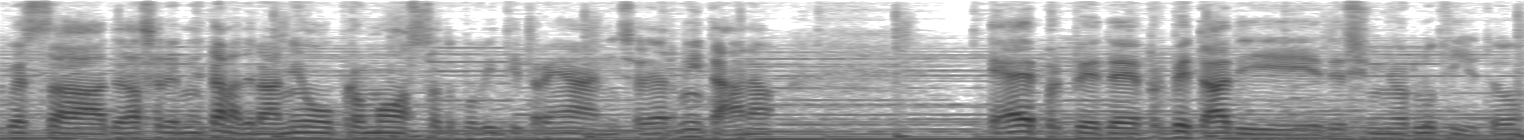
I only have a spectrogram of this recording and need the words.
questa, della Salernitana della neopromossa dopo 23 anni Salernitana che è proprietà, proprietà di, del signor Lotito.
